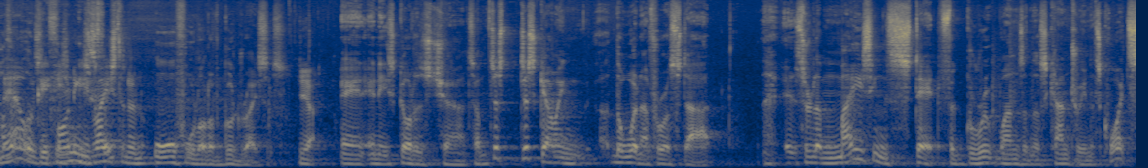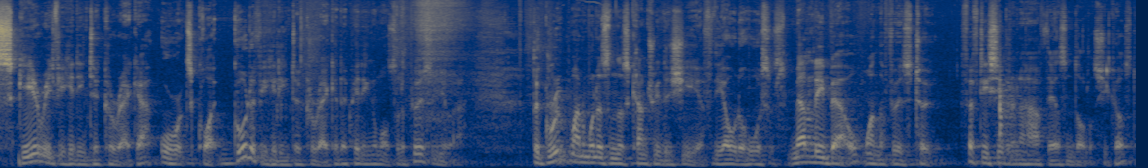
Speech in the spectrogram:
Now is he finding he's, he's raced in an awful lot of good races. Yeah, and, and he's got his chance. I'm just just going the winner for a start. It's an amazing stat for Group Ones in this country, and it's quite scary if you're heading to Karaka, or it's quite good if you're heading to Karaka, depending on what sort of person you are. The Group One winners in this country this year for the older horses. Melody Bell won the first two, fifty-seven and a half thousand dollars she cost.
